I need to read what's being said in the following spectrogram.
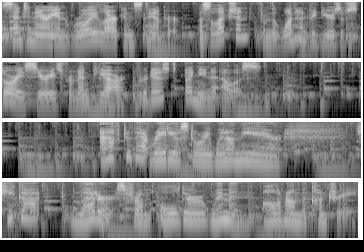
Centenarian Roy Larkin Stamper, a selection from the 100 Years of Stories series from NPR, produced by Neenah Ellis. After that radio story went on the air, he got letters from older women all around the country.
